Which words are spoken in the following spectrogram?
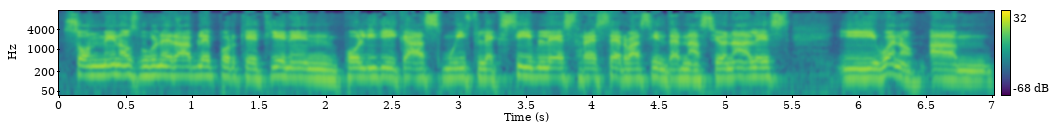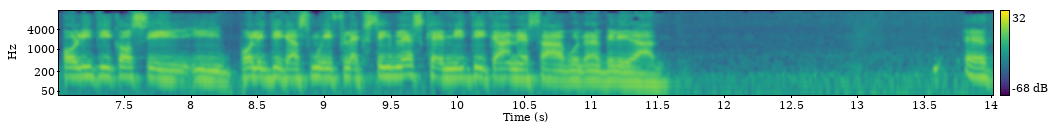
son menos vulnerables porque tienen políticas muy flexibles, reservas internacionales y, bueno, um, políticos y, y, políticas muy flexibles que mitigan esa vulnerabilidad. Eh,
